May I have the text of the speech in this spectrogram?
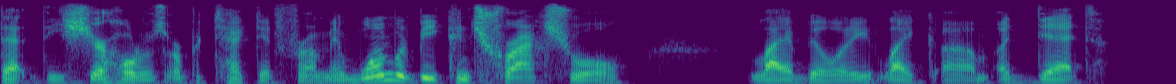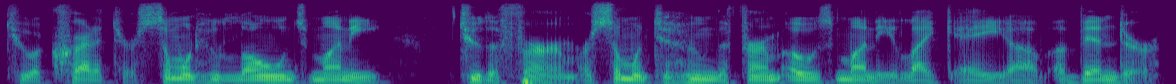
that the shareholders are protected from. And one would be contractual liability, like um, a debt to a creditor, someone who loans money to the firm, or someone to whom the firm owes money, like a, uh, a vendor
